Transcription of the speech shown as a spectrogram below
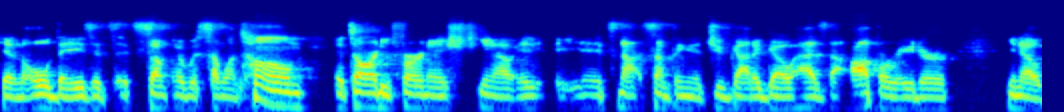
In the old days, it's it's some it was someone's home. It's already furnished. You know, it, it's not something that you've got to go as the operator you know,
